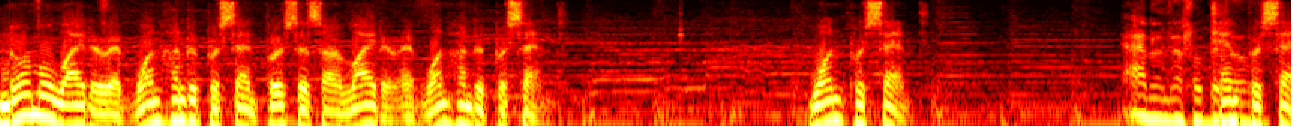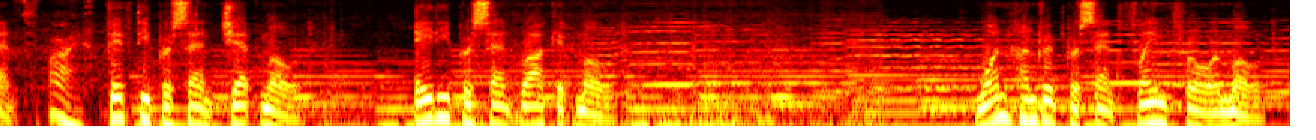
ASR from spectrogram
Normal lighter at 100% versus our lighter at 100%. 1%, Add a little bit 10%, 50% jet mode, 80% rocket mode, 100% flamethrower mode,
